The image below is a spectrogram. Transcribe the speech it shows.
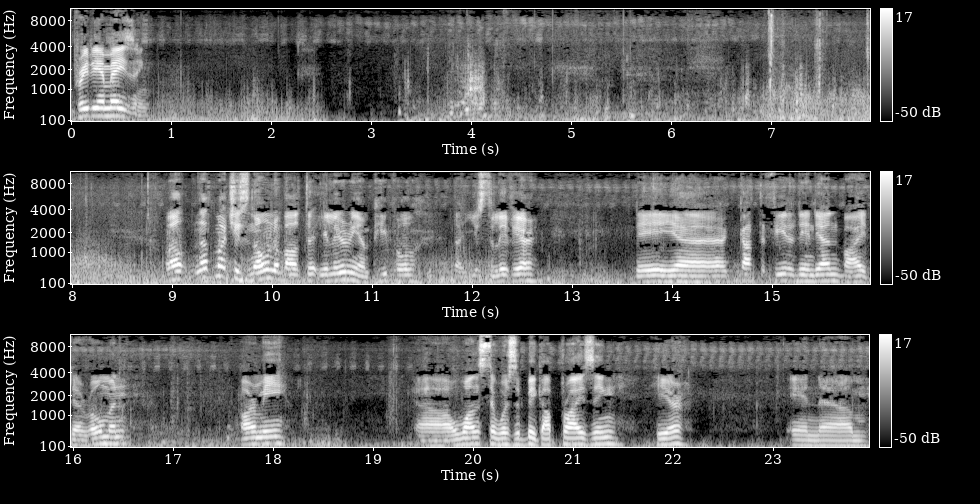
Pretty amazing. Well, not much is known about the Illyrian people that used to live here. They uh, got defeated in the end by the Roman army. Uh, once there was a big uprising here in um,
